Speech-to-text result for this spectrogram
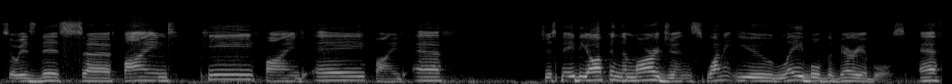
So is this uh, find P, find A, find F, just maybe off in the margins, why don't you label the variables F,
